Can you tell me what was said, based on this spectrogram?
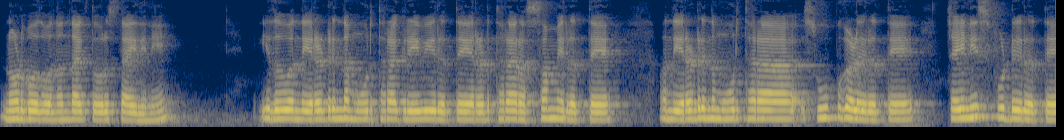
ನೋಡ್ಬೋದು, ಒಂದೊಂದಾಗಿ ತೋರಿಸ್ತಾ ಇದ್ದೀನಿ. ಇದು ಒಂದು ಎರಡರಿಂದ ಮೂರು ಥರ ಗ್ರೇವಿ ಇರುತ್ತೆ, ಎರಡು ಥರ ರಸಮ್ ಇರುತ್ತೆ, ಒಂದು ಎರಡರಿಂದ ಮೂರು ಥರ ಸೂಪ್ಗಳಿರುತ್ತೆ, ಚೈನೀಸ್ ಫುಡ್ ಇರುತ್ತೆ,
